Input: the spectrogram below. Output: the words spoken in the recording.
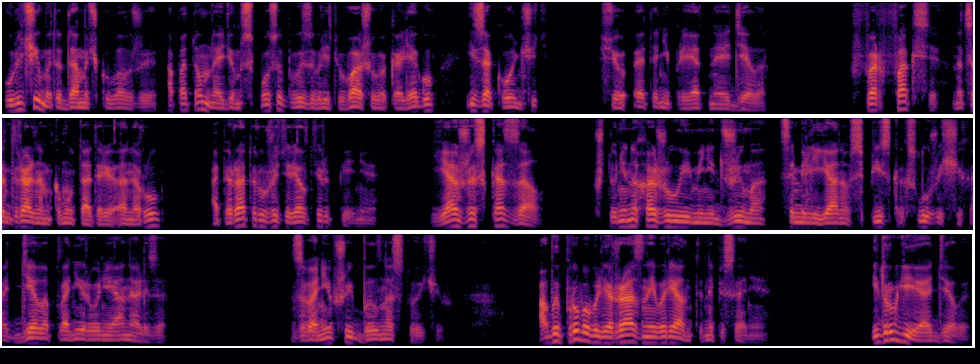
«Уличим эту дамочку во лжи, а потом найдем способ вызволить вашего коллегу и закончить все это неприятное дело». В Фарфаксе на центральном коммутаторе НРУ оператор уже терял терпение. «Я же сказал, что не нахожу имени Джима Самильяна в списках служащих отдела планирования и анализа». Звонивший был настойчив. «А вы пробовали разные варианты написания?» «И другие отделы?»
